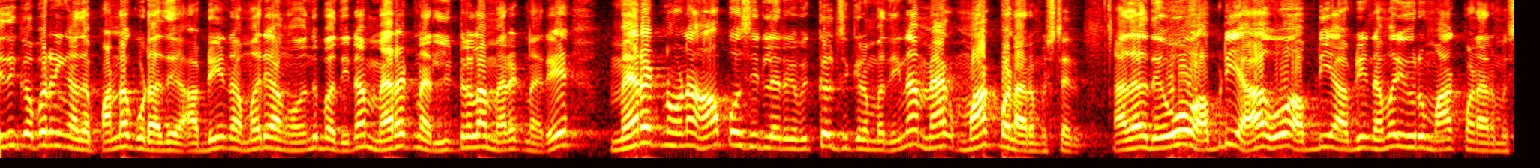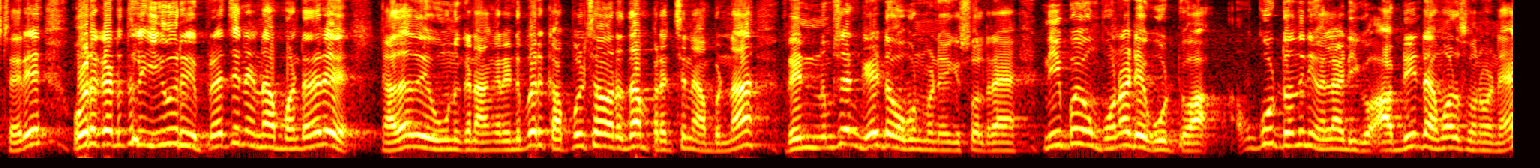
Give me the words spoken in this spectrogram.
இதுக்கப்புறம் நீங்கள் அதை பண்ணக்கூடாது அப்படின்ற மாதிரி அவங்க வந்து பார்த்தீங்கன்னா மிரட்டினார். லிட்டரலாக மிரட்டினார். மிரட்டினோன்னே ஆப்போசிட்டில் இருக்க விக்கல் சிக்ரம் பார்த்தீங்கன்னா மார்க் பண்ண ஆரம்பிச்சிட்டாரு. அதாவது ஓ அப்படியா? ஓ அப்படியா? அப்படின்ற மாதிரி இவரு மார்க் பண்ண ஆரம்பிச்சிட்டாரு. ஒரு கட்டத்தில் இவர் பிரச்சனை என்ன பண்ணுறாரு அதாவது உனக்கு நாங்கள் ரெண்டு பேரும் கப்புள்ஸாக வரதான் பிரச்சனை அப்படின்னா ரெண்டு நிமிஷம் கேட்டு ஓப்பன் பண்ணி வைக்க சொல்கிறேன் நீ போய் உன் பொன்னாடியை கூட்டு வா. கூட்டு வந்து நீ விளையாடிக்கோ. அப்படின்ற மாதிரி சொன்னோன்னே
